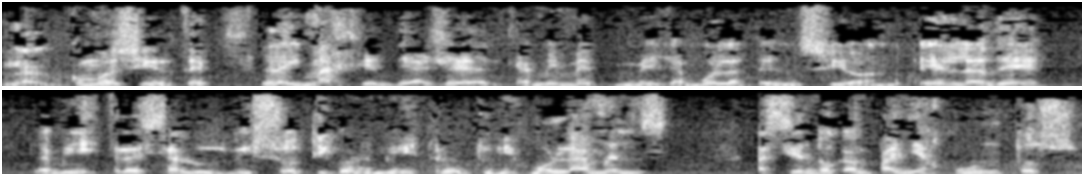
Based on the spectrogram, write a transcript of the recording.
la- ¿cómo decirte? La imagen de ayer que a mí me, me llamó la atención es la de la ministra de Salud Bisotti con el ministro de Turismo Lamens haciendo campaña juntos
